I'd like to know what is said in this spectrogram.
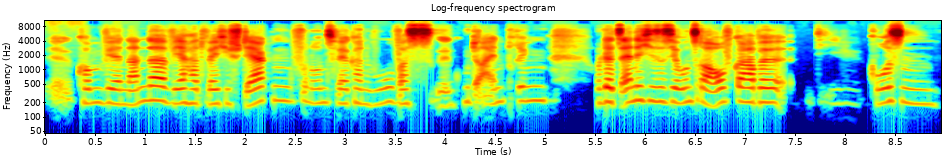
äh, kommen wir einander? Wer hat welche Stärken von uns? Wer kann wo was äh, gut einbringen? Und letztendlich ist es ja unsere Aufgabe, die großen,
